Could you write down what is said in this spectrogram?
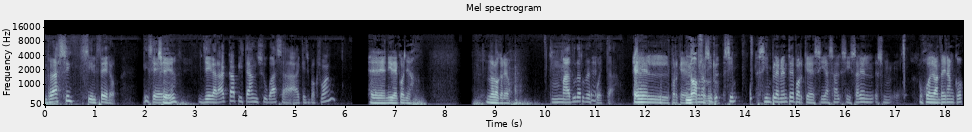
Racing sincero dice Sí. ¿llegará Capitán Subasa a Xbox One? Eh, ni de coña. No lo creo. madura tu respuesta El, porque No absoluto. simple- sim- simplemente porque si, ha sal- si salen es un, un juego de Bandai Namco,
